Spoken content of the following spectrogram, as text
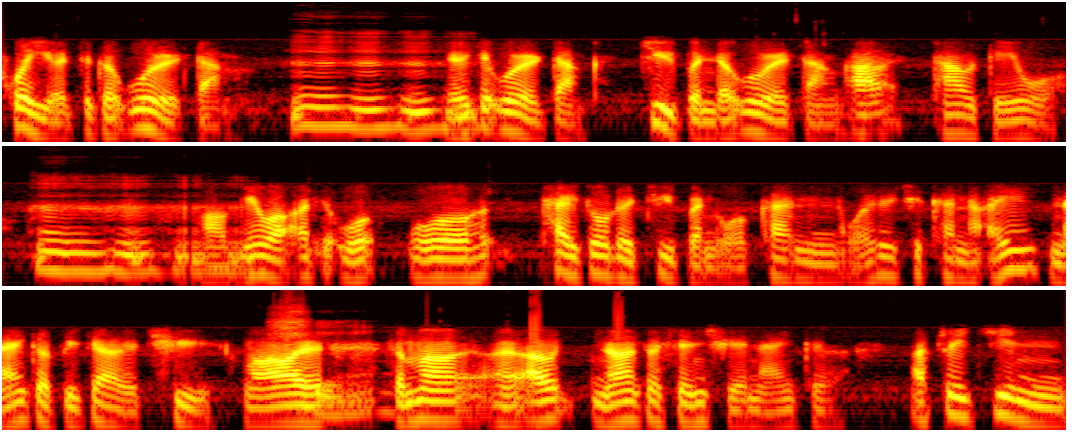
会有这个 Word 档，嗯哼哼，有一些味儿档，剧本的 Word 档啊，他会给我，嗯哼哼，好给我，而且我我太多的剧本，我看我会去看他，哎，哪一个比较有趣，啊，什么呃，然后就先学哪一个。啊，最近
